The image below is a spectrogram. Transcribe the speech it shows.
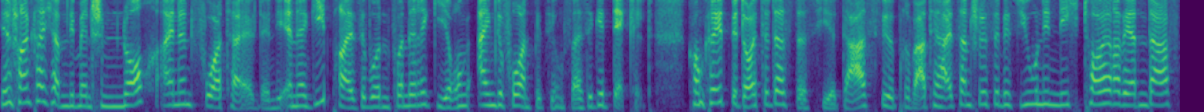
In Frankreich haben die Menschen noch einen Vorteil, denn die Energiepreise wurden von der Regierung eingefroren bzw. gedeckelt. Konkret bedeutet das, dass hier Gas für private Heizanschlüsse bis Juni nicht teurer werden darf,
